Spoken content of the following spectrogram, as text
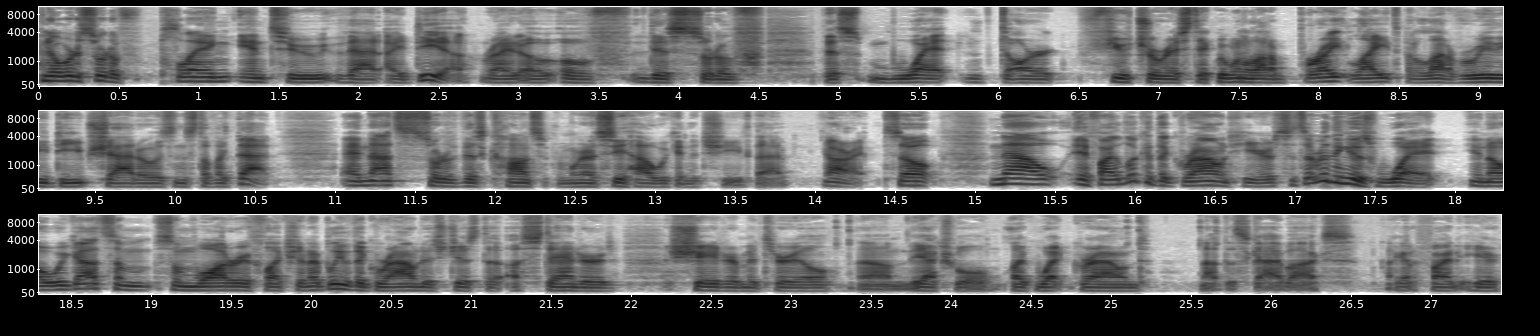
you know, we're sort of playing into that idea, right, of, of, this sort of this wet, dark, futuristic. We want a lot of bright lights, but a lot of really deep shadows and stuff like that. And that's sort of this concept, and we're going to see how we can achieve that. All right, so now if I look at the ground here, since everything is wet, you know, we got some some water reflection. I believe the ground is just a, a standard shader material, um, the actual like wet ground, not the skybox. I got to find it here.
